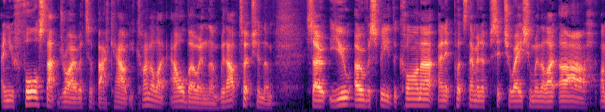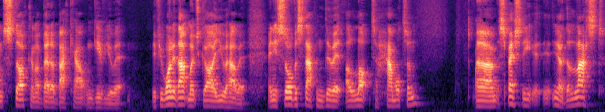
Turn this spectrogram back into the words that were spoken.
and you force that driver to back out. You kind of like elbowing them without touching them. So you overspeed the corner and it puts them in a situation where they're like, ah, I'm stuck and I better back out and give you it. If you want it that much, guy, you have it. And you saw Verstappen do it a lot to Hamilton, um, especially you know the last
